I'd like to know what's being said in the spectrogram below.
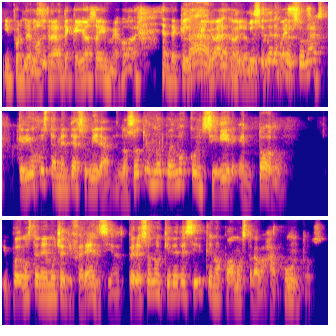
Y por demostrarte que yo soy mejor, de que lo que yo hago Yo soy de las personas que digo justamente eso, mira, nosotros no podemos coincidir en todo, y podemos tener muchas diferencias, pero eso no quiere decir que no podamos trabajar juntos.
